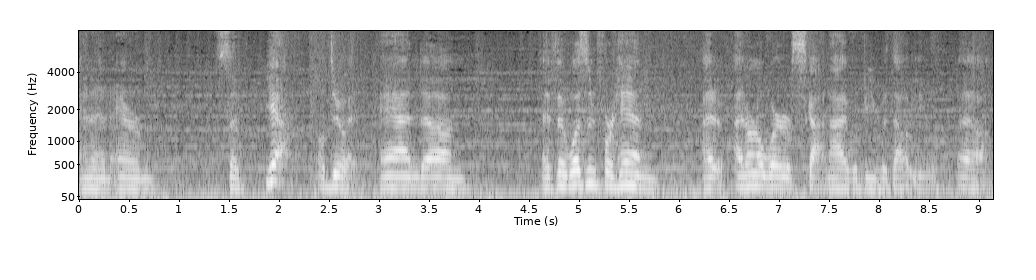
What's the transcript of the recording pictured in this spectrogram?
And then Aaron said, "Yeah, I'll do it." And um, if it wasn't for him, I, I don't know where Scott and I would be without you. Um,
